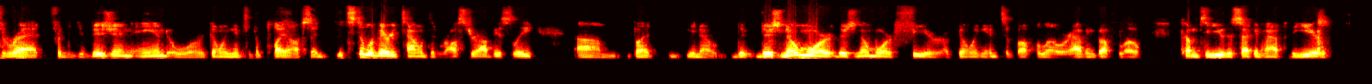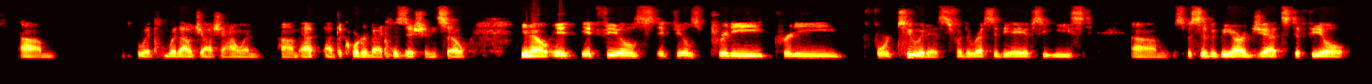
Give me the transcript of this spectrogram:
threat for the division and or going into the playoffs. And it's still a very talented roster, obviously. Um, but you know, th- there's no more there's no more fear of going into Buffalo or having Buffalo come to you the second half of the year um, with without Josh Allen um, at, at the quarterback position. So, you know, it it feels it feels pretty pretty fortuitous for the rest of the AFC East um, specifically our Jets, to feel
